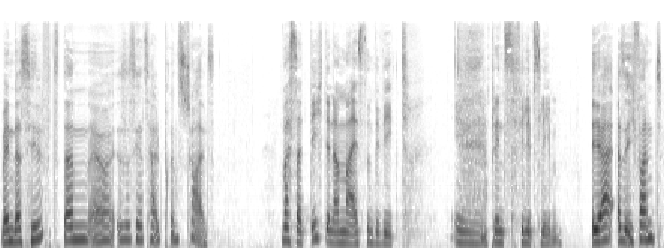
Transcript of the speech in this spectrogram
wenn das hilft, dann äh, ist es jetzt halt Prinz Charles. Was hat dich denn am meisten bewegt in Prinz Philipps Leben? Ja, also ich fand,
